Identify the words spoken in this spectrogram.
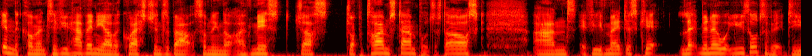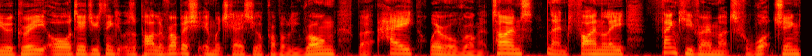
in the comments, if you have any other questions about something that I've missed, just drop a timestamp or just ask. And if you've made this kit, let me know what you thought of it. Do you agree, or did you think it was a pile of rubbish? In which case, you're probably wrong. But hey, we're all wrong at times. And then finally, Thank you very much for watching.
